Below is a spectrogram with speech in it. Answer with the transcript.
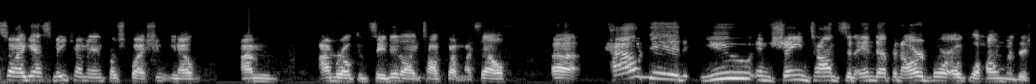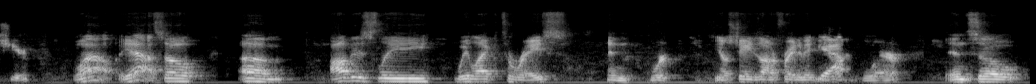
so I guess me coming in first question, you know, I'm I'm real conceited. I like to talk about myself. Uh, how did you and Shane Thompson end up in Ardmore, Oklahoma this year? Wow. Yeah. So um, obviously we like to race, and we're you know Shane's not afraid to make me Yeah. anywhere, and so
